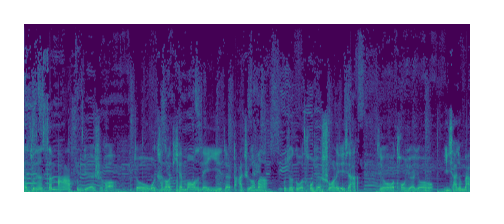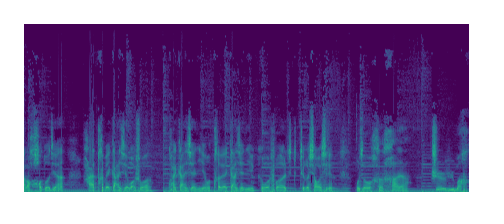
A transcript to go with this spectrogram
在昨天三八妇女节的时候，就我看到天猫的内衣在打折嘛，我就跟我同学说了一下，结果我同学就一下就买了好多件，还特别感谢我说，快感谢你，我特别感谢你给我说这个消息，我就很汗呀，至于吗？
